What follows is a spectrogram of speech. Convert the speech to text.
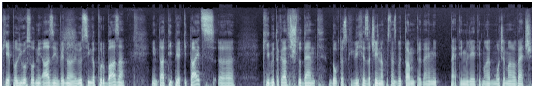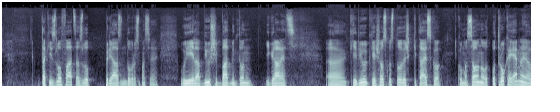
ki je po jugovzhodni Aziji in vedno je bil Singapur baza. In ta tip je Kitajc, uh, ki je bil takrat študent, doktorski glih je začel, ko sem bil tam pred enimi petimi leti, morda malo več. Taki zelo faca, zelo prijazen, dobro smo se ujela, bivši badminton igralec, uh, ki, je bil, ki je šel skozi to veš Kitajsko. Ko masovno otroke jemljajo,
